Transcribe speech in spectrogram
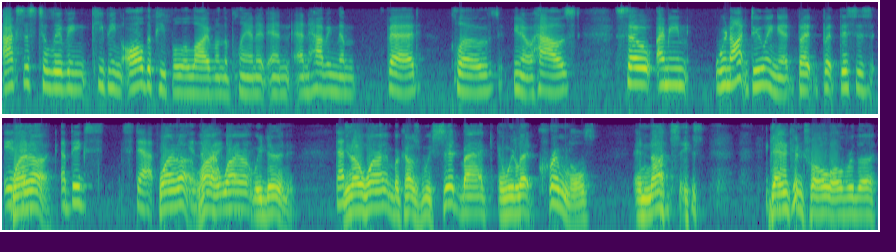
access to living, keeping all the people alive on the planet and, and having them fed, clothed, you know, housed. So, I mean, we're not doing it, but, but this is, is Why a, not? a big step. Why not? Why right why direction. aren't we doing it? That's, You know why? Because we sit back and we let criminals and Nazis gain control over the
